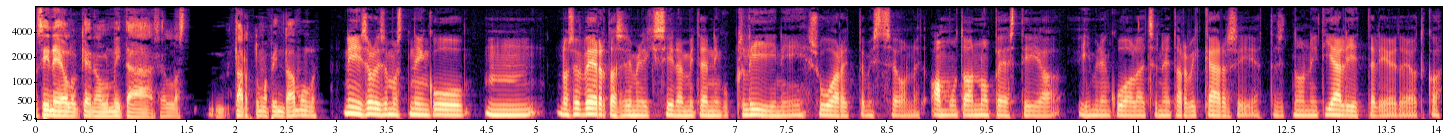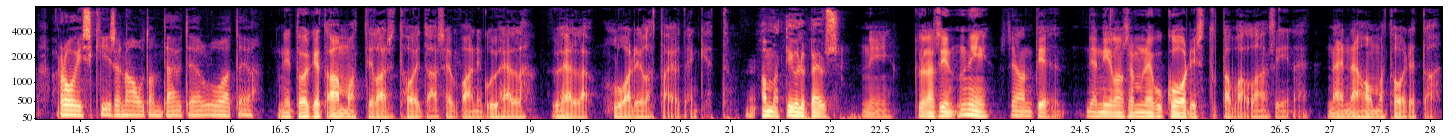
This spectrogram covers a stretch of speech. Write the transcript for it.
siinä ei ollut, ollut mitään sellaista tarttumapintaa mulle. Niin, se oli semmoista niin kuin, mm, no se vertasi esimerkiksi siinä, miten niin kliini suorittamista se on, että ammutaan nopeasti ja ihminen kuolee, että sen ei tarvitse kärsiä, että sitten on niitä jäljittelijöitä, jotka roiskii sen auton täyteen luoteja. Niin oikeat ammattilaiset hoitaa sen vaan niin kuin yhdellä, yhdellä luodilla tai jotenkin. Että... Ammattiylpeys. Niin, kyllä siinä, niin, se on, ja niillä on semmoinen joku koodisto tavallaan siinä, että näin nämä hommat hoidetaan.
